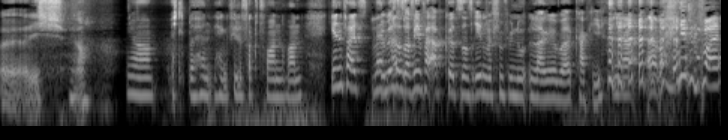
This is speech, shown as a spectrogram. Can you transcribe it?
Äh, Ich, ja. Ja, ich glaube, da hängen viele Faktoren dran. Jedenfalls, wenn Wir müssen also, das auf jeden Fall abkürzen, sonst reden wir fünf Minuten lang über Kaki. Ja, ähm, auf jeden Fall,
